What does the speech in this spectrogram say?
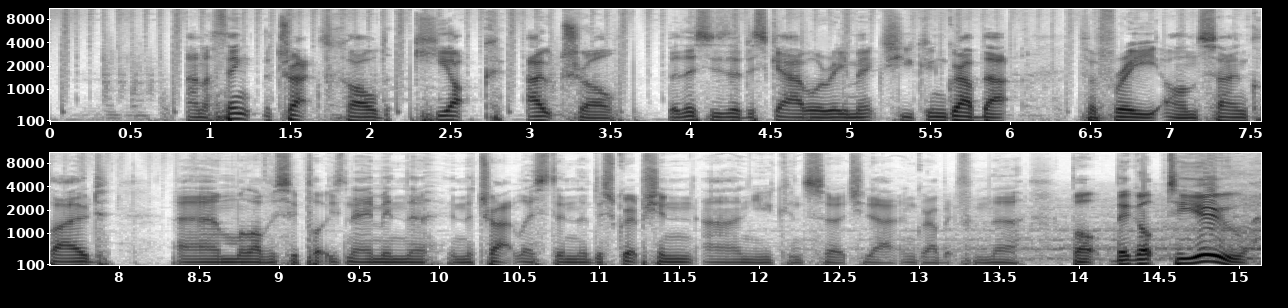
And I think the track's called Kyok Outro. But this is a Deescawa remix. You can grab that for free on SoundCloud. Um, we'll obviously put his name in the in the track list in the description, and you can search it out and grab it from there. But big up to you.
